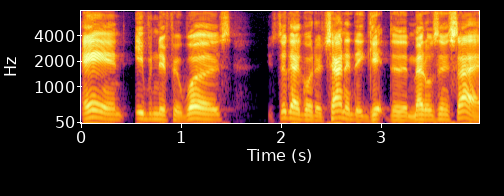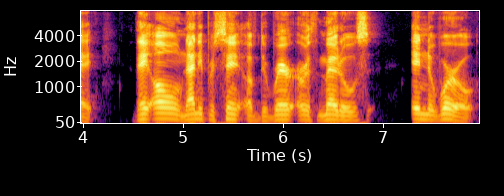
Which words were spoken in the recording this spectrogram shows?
And even if it was, you still got to go to China to get the metals inside. They own 90% of the rare earth metals in the world,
